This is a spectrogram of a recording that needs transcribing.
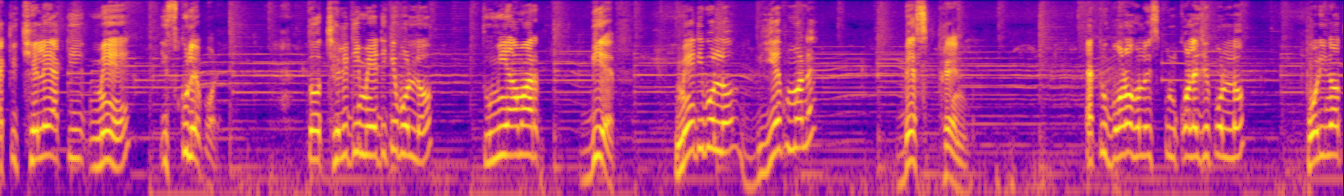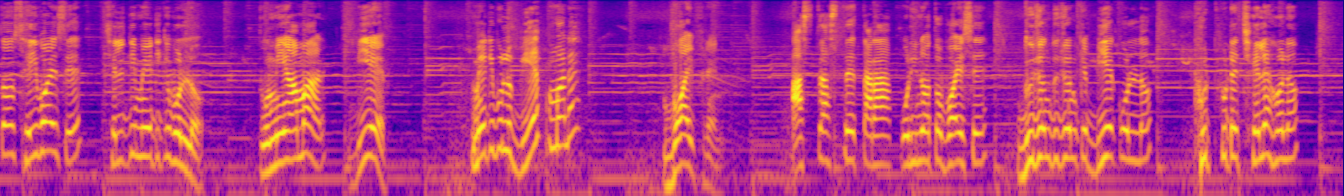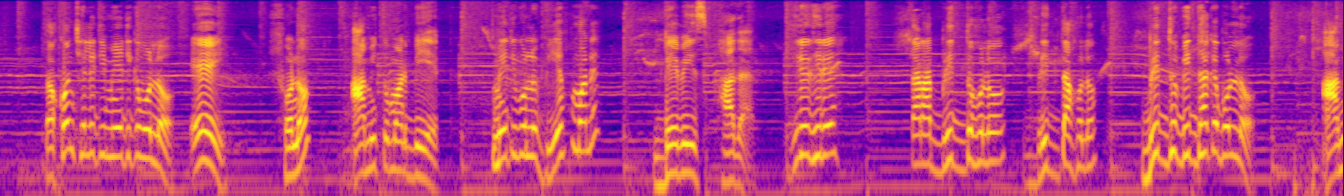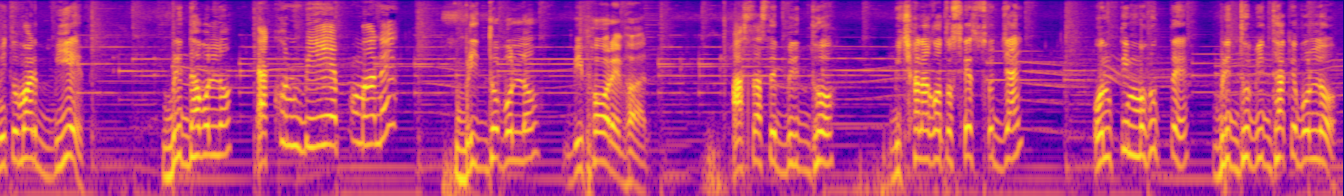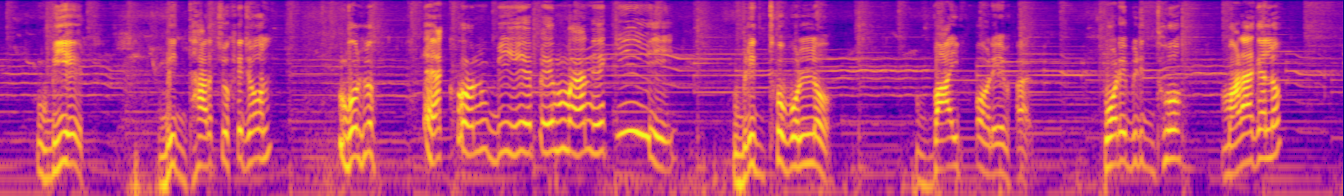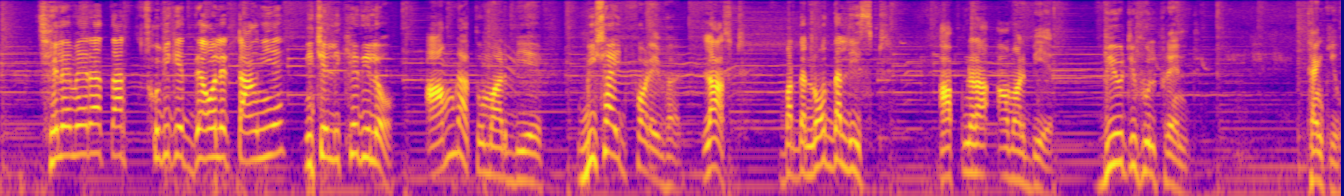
একটি ছেলে, একটি মেয়ে স্কুলে পড়ে। তো ছেলেটি মেয়েটিকে বলল, তুমি আমার বিএফ। মেয়েটি বলল, বিএফ মানে বেস্ট ফ্রেন্ড। একটু বড় হলো, স্কুল কলেজে পড়ল। পরিণত সেই বয়সে ছেলেটি মেয়েটিকে বলল, তুমি আমার বিএফ। মেয়েটি বলল, বিএফ মানে বয়ফ্রেন্ড। আস্তে আস্তে তারা পরিণত বয়সে দুজন দুজনকে বিয়ে করল, ফুটফুটে ছেলে হলো। তখন ছেলেটি মেয়েটিকে বলল, এই শোনো, আমি তোমার বিএফ মেয়েটি বলল বিএফ মানে? বেবি ইজ ফাদার ধীরে ধীরে তারা বৃদ্ধ হলো, বৃদ্ধা হলো। বৃদ্ধ বৃদ্ধাকে বলল, আমি তোমার বিএফ বৃদ্ধা বলল, এখন বিএফ মানে? বৃদ্ধ বলল বিফোর এভার আস্তে আস্তে বৃদ্ধ বিছানাগত শেষ সজ্জায় অন্তিম মুহূর্তে বৃদ্ধ বৃদ্ধাকে বলল বিএফ বৃদ্ধার চোখে জল। বলল এখন বিএফ মানে কি? বৃদ্ধ বলল, বাই ফর এভার পরে বৃদ্ধ মারা গেল। ছেলেমেয়েরা তার ছবিকে দেওয়ালে টাঙিয়ে নিচে লিখে দিল, আমরা তোমার বিয়ে beside forever last but the not the least আপনারা আমার বিয়ে বিউটিফুল ফ্রেন্ড থ্যাংক ইউ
